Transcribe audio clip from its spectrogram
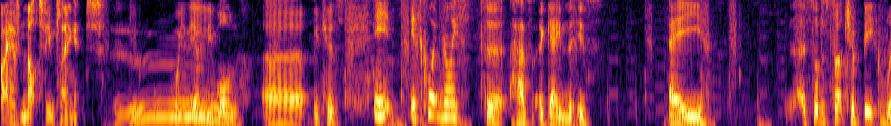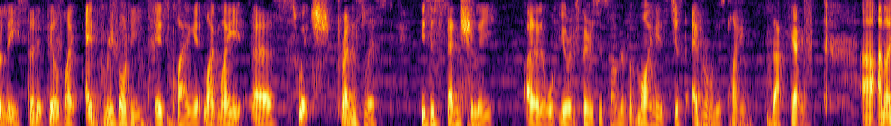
I have not been playing it. We're the only one uh, because it it's quite nice to have a game that is a, a sort of such a big release that it feels like everybody is playing it. Like my uh, Switch friends list is essentially I don't know what your experience is, Simon, but mine is just everyone is playing that game. Uh, and I,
